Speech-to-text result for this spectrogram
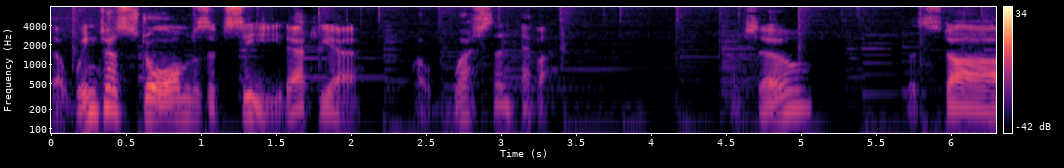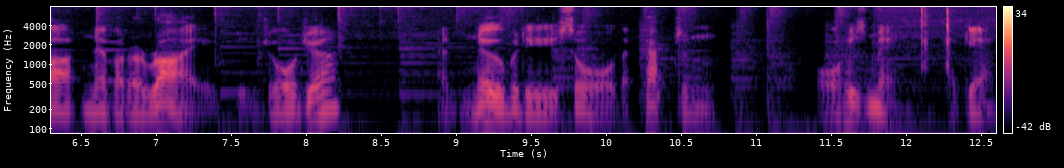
The winter storms at sea that year were worse than ever. And so, the star never arrived in Georgia, and nobody saw the captain or his men again.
